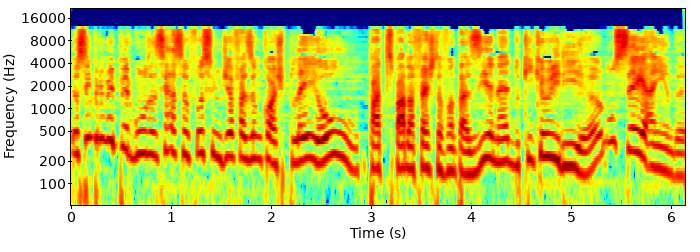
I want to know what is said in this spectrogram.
eu sempre me pergunto assim, ah, se eu fosse um dia fazer um cosplay ou participar da festa fantasia, né? Do que que eu iria? Eu não sei ainda.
